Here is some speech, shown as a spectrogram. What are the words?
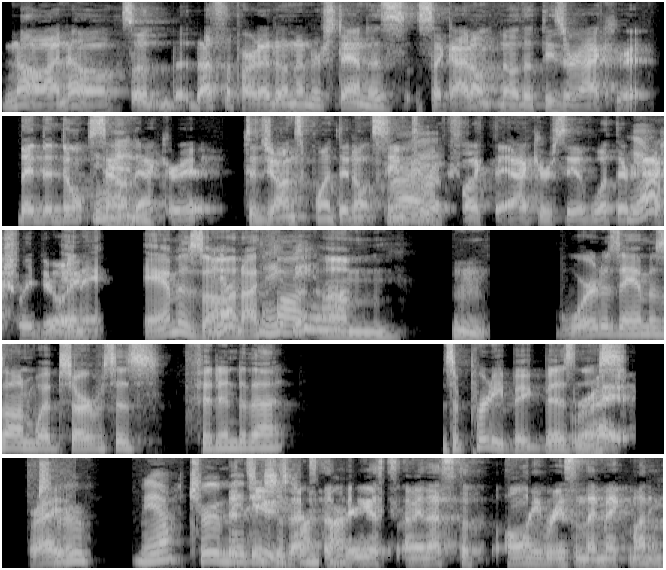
No, I know. So th- that's the part I don't understand is it's like I don't know that these are accurate. They, they don't sound yeah. accurate. To John's point, they don't seem right. to reflect the accuracy of what they're yeah. actually doing. And Amazon, yeah, I maybe, thought, um, hmm. where does Amazon Web Services fit into that? It's a pretty big business. Right. Right. True. Yeah, true. Maybe it's, it's just that's the part. biggest. I mean, that's the only reason they make money.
